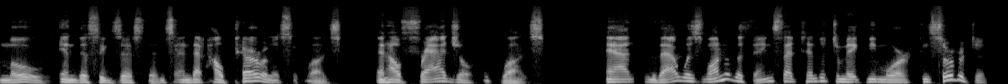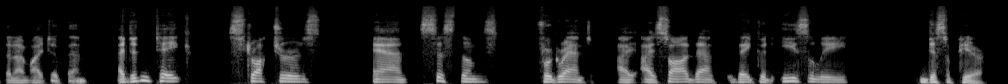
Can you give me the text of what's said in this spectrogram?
mode in this existence and that how perilous it was and how fragile it was. And that was one of the things that tended to make me more conservative than I might have been. I didn't take structures and systems for granted. I, I saw that they could easily disappear.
